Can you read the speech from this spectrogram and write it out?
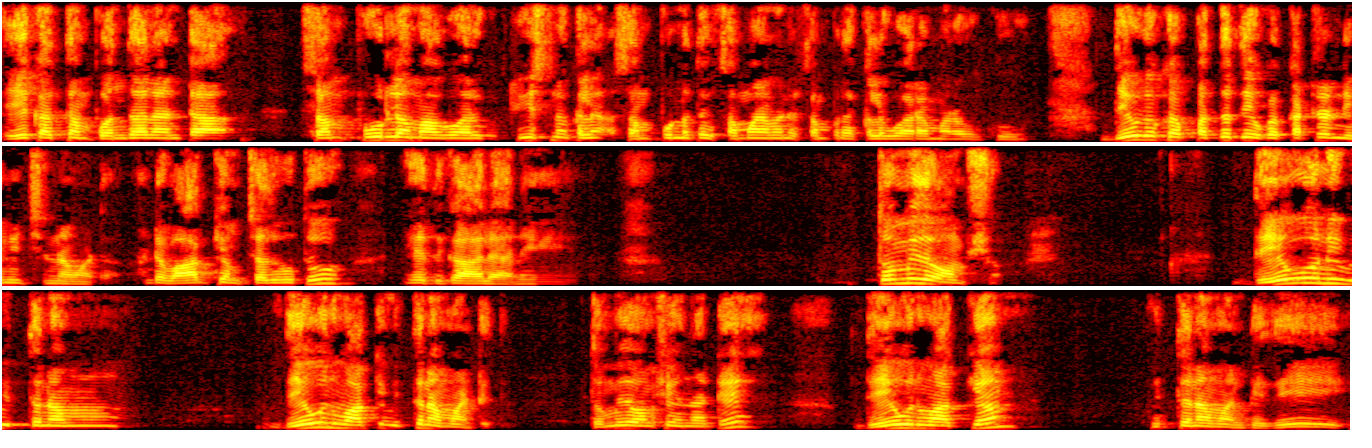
ఏకత్వం పొందాలంట సంపూర్ణ మగ వరకు క్రీస్తున కల సంపూర్ణత సమానమైన సంపూర్ణ కలవారం వరకు దేవుడు ఒక పద్ధతి ఒక కట్టడం నియమించినమాట. అంటే వాక్యం చదువుతూ ఎదగాలి అని తొమ్మిదవ అంశం. దేవుని విత్తనం దేవుని వాక్యం విత్తనం వంటిది తొమ్మిదవ అంశం ఏంటంటే దేవుని వాక్యం విత్తనం అంటిది.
